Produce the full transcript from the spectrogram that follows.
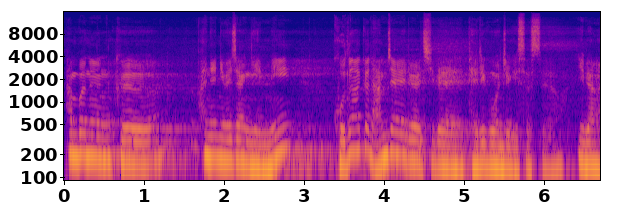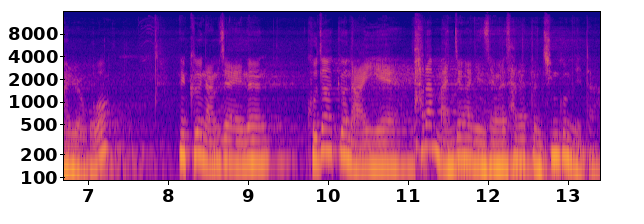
한 번은 그 한현희 회장님이 고등학교 남자애를 집에 데리고 온 적이 있었어요. 입양하려고. 근데 그 남자애는 고등학교 나이에 파란만장한 인생을 살았던 친구입니다.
